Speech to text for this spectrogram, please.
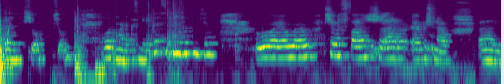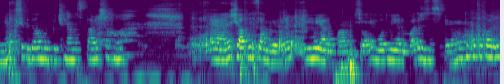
Э, все, все. Вот мене косметика вот і все. Що ми з першого почнемо? Як завжди, ми почнемо з першого. Сейчас він сам вибере. Моя рука. Все, вот моя рука, даже за спину вам таку покажу.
